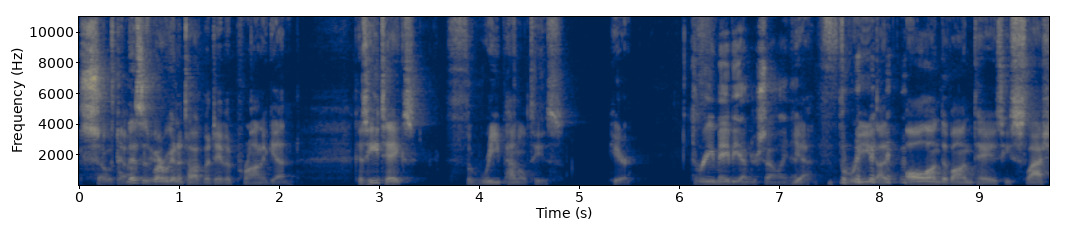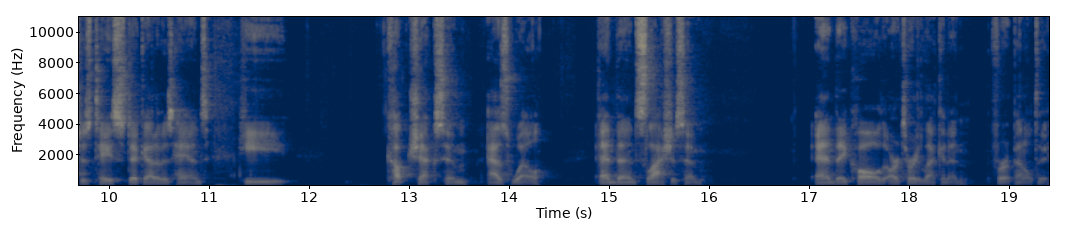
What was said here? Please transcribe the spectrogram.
So dumb. This is where we're going to talk about David Perron again, because he takes three penalties here. Three maybe underselling it. Yeah, three uh, all on Devon Toews. He slashes Toews' stick out of his hands. He cup checks him as well, and then slashes him. And they called Artturi Lehkonen for a penalty.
